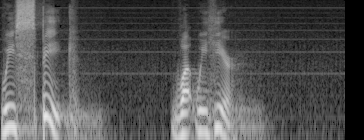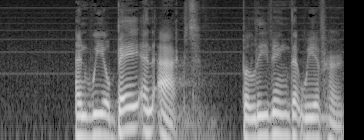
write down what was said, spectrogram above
We speak what we hear. and we obey and act, believing that we have heard.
